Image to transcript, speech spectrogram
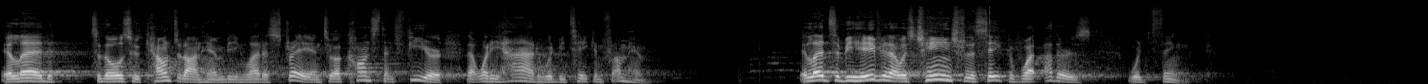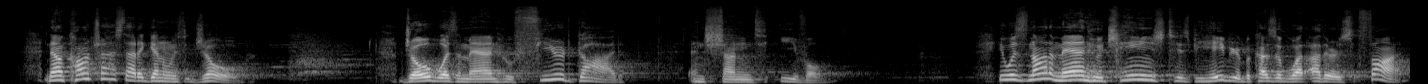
It led to those who counted on him being led astray and to a constant fear that what he had would be taken from him. It led to behavior that was changed for the sake of what others would think. Now, contrast that again with Job. Job was a man who feared God and shunned evil. He was not a man who changed his behavior because of what others thought,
